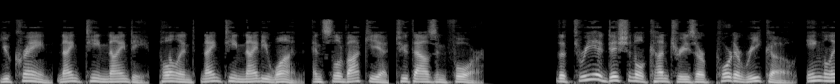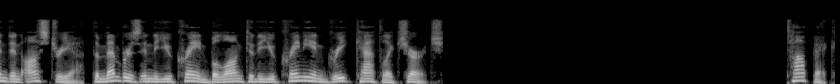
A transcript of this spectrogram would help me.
Ukraine 1990, Poland 1991, and Slovakia 2004. The three additional countries are Puerto Rico, England and Austria. The members in the Ukraine belong to the Ukrainian Greek Catholic Church. Topic:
